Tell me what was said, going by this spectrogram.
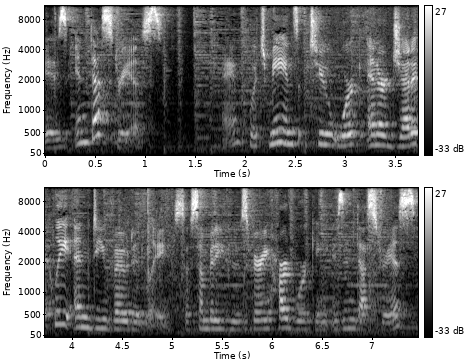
is industrious. okay, which means to work energetically and devotedly. So somebody who's very hardworking is industrious.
